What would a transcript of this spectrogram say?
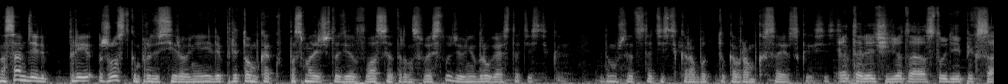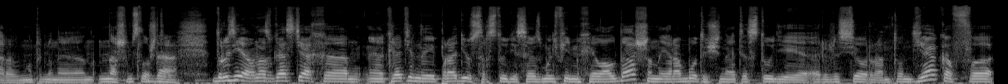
на самом деле, при жестком продюсировании или при том, как посмотреть, что делает Лассетер на своей студии, у них другая статистика. Думаю, что эта статистика работает только в рамках советской системы. Это речь идет о студии Pixar, напоминаю нашим слушателям. Да. Друзья, у нас в гостях э, э, креативный продюсер студии Союз мультфильм Михаил Алдашин и работающий на этой студии режиссер Антон Дьяков. Э,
